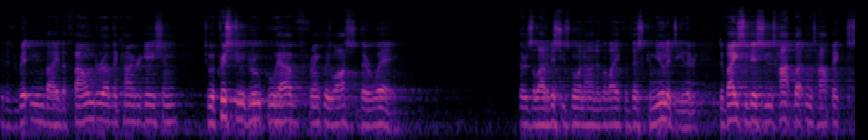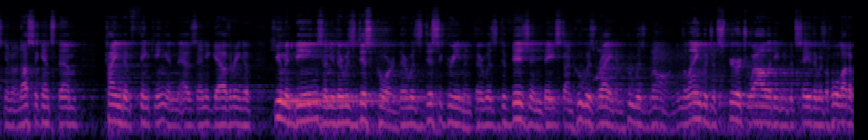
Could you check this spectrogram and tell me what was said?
It is written by the founder of the congregation to a Christian group who have, frankly, lost their way. There's a lot of issues going on in the life of this community. There are divisive issues, hot button topics, you know, an us against them kind of thinking. And as any gathering of human beings, I mean, there was discord, there was disagreement, there was division based on who was right and who was wrong. In the language of spirituality, we would say there was a whole lot of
